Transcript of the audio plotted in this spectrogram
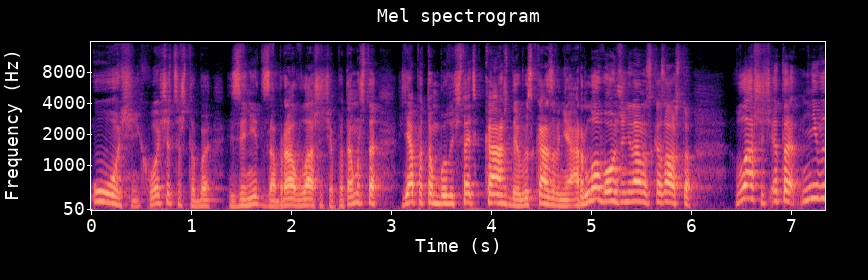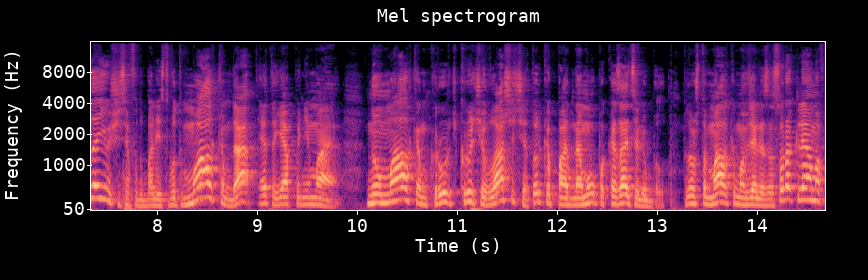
очень хочется, чтобы «Зенит» забрал Влашича, потому что я потом буду читать каждое высказывание Орлова. Он же недавно сказал, что Влашич это не выдающийся футболист. Вот Малком, да, это я понимаю. Но Малком кру- круче Влашича только по одному показателю был. Потому что Малкома взяли за 40 лямов,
